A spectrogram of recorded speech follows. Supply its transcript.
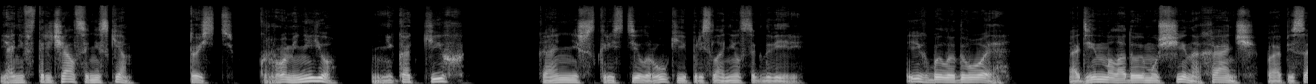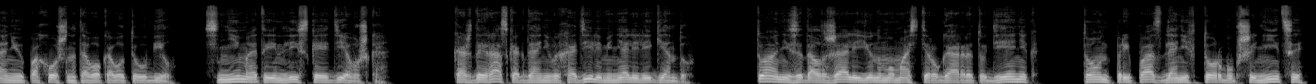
«Я не встречался ни с кем. То есть, кроме нее, никаких...» Канниш скрестил руки и прислонился к двери. Их было двое. Один молодой мужчина, Ханч, по описанию похож на того, кого ты убил. С ним эта инлийская девушка. Каждый раз, когда они выходили, меняли легенду. То они задолжали юному мастеру Гаррету денег, то он припас для них торбу пшеницы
